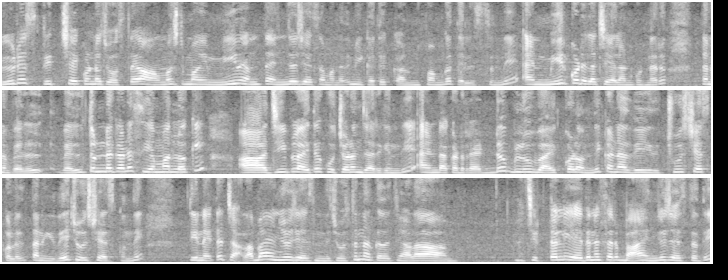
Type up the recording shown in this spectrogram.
వీడియో స్క్రిప్ట్ చేయకుండా చూస్తే ఆల్మోస్ట్ మా మేము ఎంత ఎంజాయ్ చేసాం మీకు మనకైతే కన్ఫామ్గా తెలుస్తుంది. అండ్ మీరు కూడా ఇలా చేయాలనుకుంటున్నారు. తను వెల్ వెళ్తుండగానే సిఎంఆర్లోకి ఆ జీప్లో అయితే కూర్చోవడం జరిగింది. అండ్ అక్కడ రెడ్ బ్లూ బైక్ కూడా ఉంది. కానీ అది చూస్ చేసుకోలేదు. తను ఇదే చూస్ చేసుకుంది. దీనైతే చాలా బాగా ఎంజాయ్ చేసింది. చూస్తున్నారు కదా చాలా చిట్టలు ఏదైనా సరే బాగా ఎంజాయ్ చేస్తుంది.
